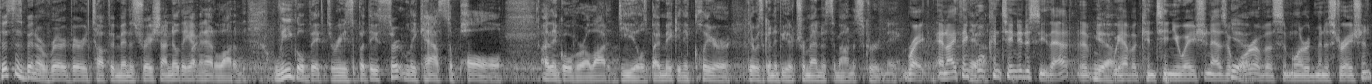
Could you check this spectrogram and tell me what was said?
this has been a very, very tough administration. I know they haven't had a lot of legal victories, but they certainly cast a pall, I think, over a lot of deals by making it clear there was going to be a tremendous amount of scrutiny. Right. And I think yeah. we'll continue to see that if yeah. we have a continuation, as it yeah. were, of a similar administration.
